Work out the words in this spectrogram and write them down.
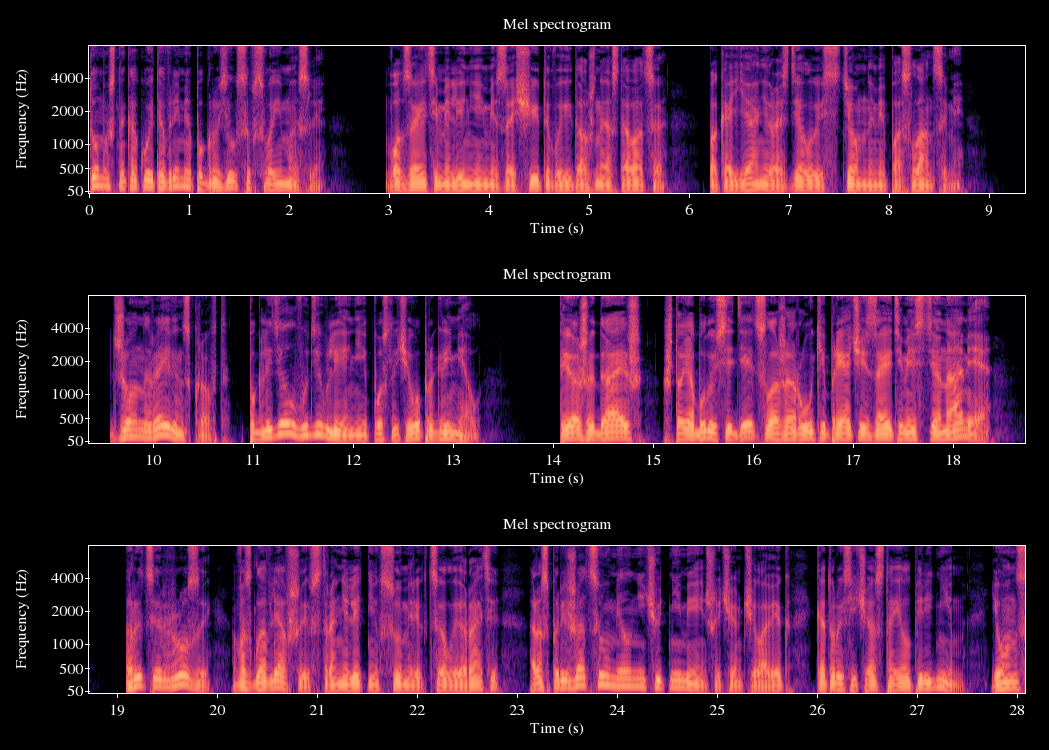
Томас на какое-то время погрузился в свои мысли. Вот за этими линиями защиты вы и должны оставаться, пока я не разделаюсь с темными посланцами. Джон Рейвенскрофт поглядел в удивлении, после чего прогремел. «Ты ожидаешь, что я буду сидеть, сложа руки, прячась за этими стенами?» Рыцарь Розы, возглавлявший в стране летних сумерек целые рати, Распоряжаться умел ничуть не меньше, чем человек, который сейчас стоял перед ним, и он с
